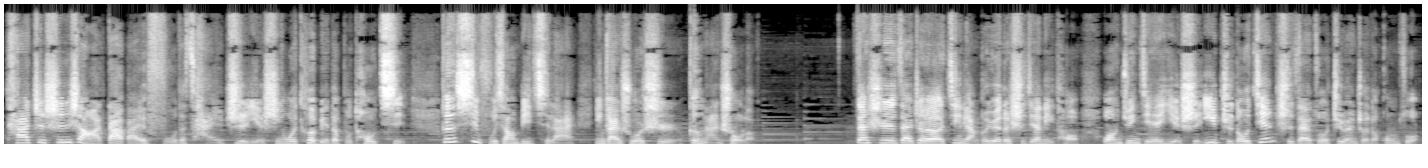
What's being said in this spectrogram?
他这身上啊大白服的材质也是因为特别的不透气，跟戏服相比起来，应该说是更难受了。但是在这近两个月的时间里头，王俊杰也是一直都坚持在做志愿者的工作。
